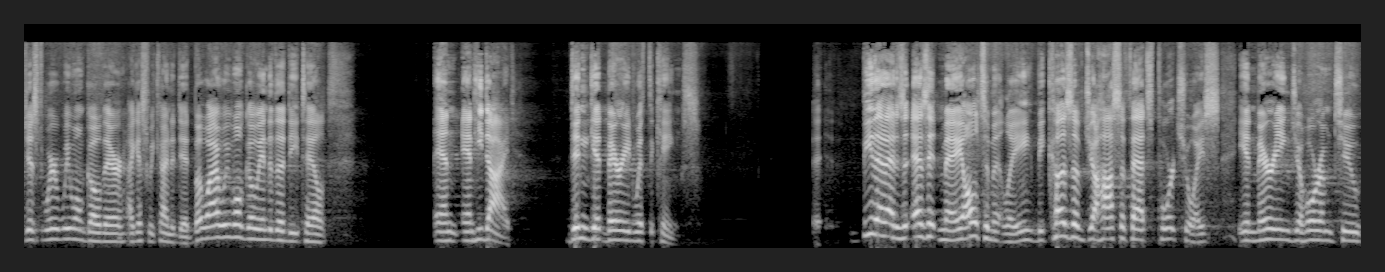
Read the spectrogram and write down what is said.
Just where we won't go there. I guess we kind of did, but why we won't go into the detail. And and he died didn't get buried with the kings. Be that as, as, it may, ultimately, because of Jehoshaphat's poor choice in marrying Jehoram to,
